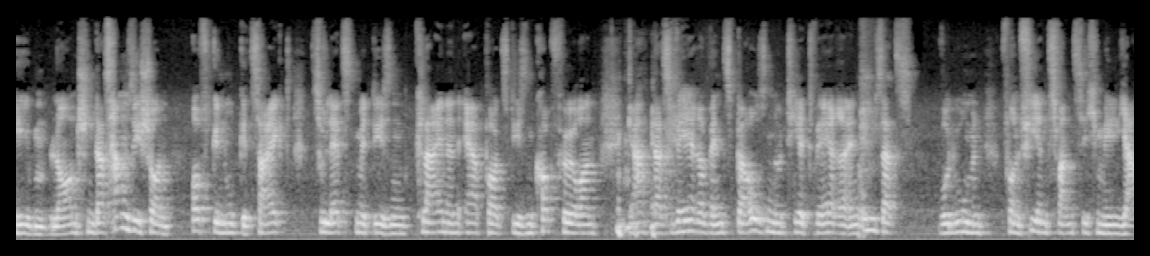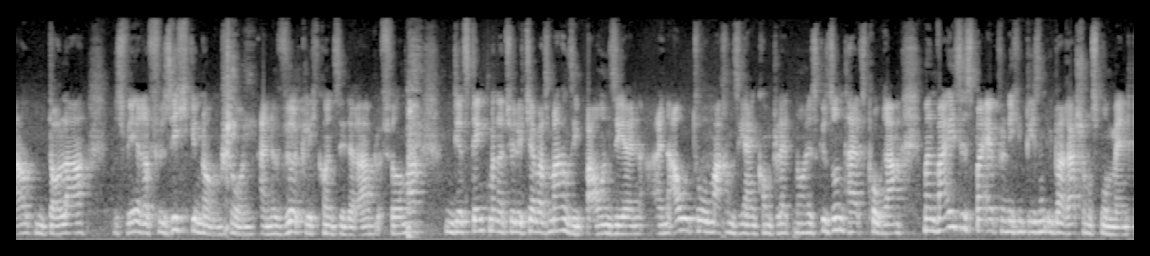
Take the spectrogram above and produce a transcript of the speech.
eben launchen. Das haben sie schon oft genug gezeigt, zuletzt mit diesen kleinen AirPods, diesen Kopfhörern. Ja, das wäre, wenn es börsennotiert wäre, ein Umsatz Volumen von 24 Milliarden Dollar. Das wäre für sich genommen schon eine wirklich konsiderable Firma. Und jetzt denkt man natürlich, ja, was machen Sie? Bauen Sie ein, ein Auto? Machen Sie ein komplett neues Gesundheitsprogramm? Man weiß es bei Apple nicht in diesem Überraschungsmoment.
